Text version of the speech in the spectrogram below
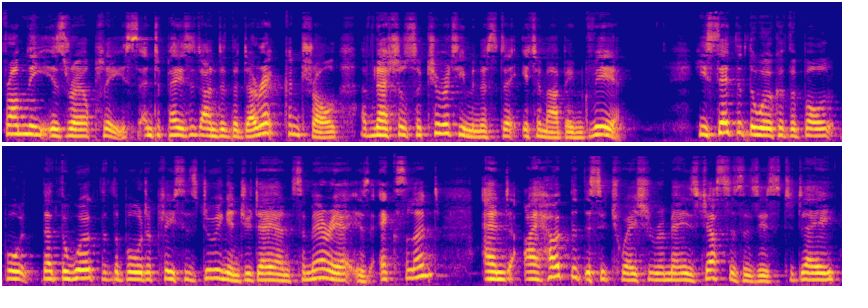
from the Israel police and to place it under the direct control of National Security Minister Itamar Ben-Gvir. He said that the work of the bo- that the work that the border police is doing in Judea and Samaria is excellent, and I hope that the situation remains just as it is today.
